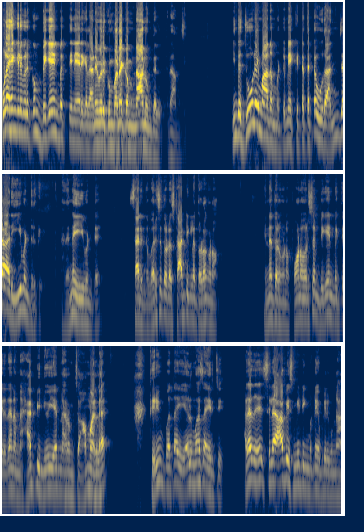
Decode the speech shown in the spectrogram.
உலகெங்கிலும் இருக்கும் பிகேன் பக்தி நேயர்கள் அனைவருக்கும் வணக்கம் நான் உங்கள் ராம்ஜி இந்த ஜூலை மாதம் மட்டுமே கிட்டத்தட்ட ஒரு அஞ்சாறு ஈவெண்ட் இருக்கு அது என்ன ஈவெண்ட்டு சார் இந்த வருஷத்தோட ஸ்டார்டிங்கில் தொடங்கணும். என்ன தொடங்கணும்? போன வருஷம் பிகேன் பக்தியில் தான் நம்ம ஹாப்பி நியூ இயர்னு ஆரம்பித்தோம் ஆமாம் இல்லை திரும்பி பார்த்தா ஏழு மாதம் ஆயிடுச்சு அதாவது சில ஆஃபீஸ் மீட்டிங் மட்டும் எப்படி இருக்கும்னா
